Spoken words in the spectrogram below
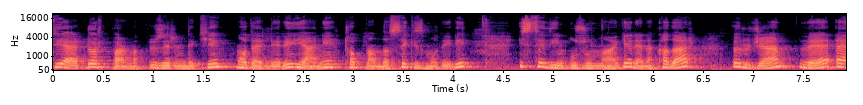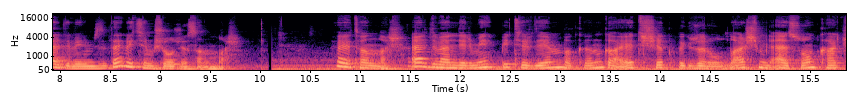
diğer 4 parmak üzerindeki modelleri yani toplamda 8 modeli istediğim uzunluğa gelene kadar öreceğim ve eldivenimizi de bitirmiş olacağız hanımlar. Evet hanımlar eldivenlerimi bitirdim. Bakın gayet şık ve güzel oldular. Şimdi en son kaç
